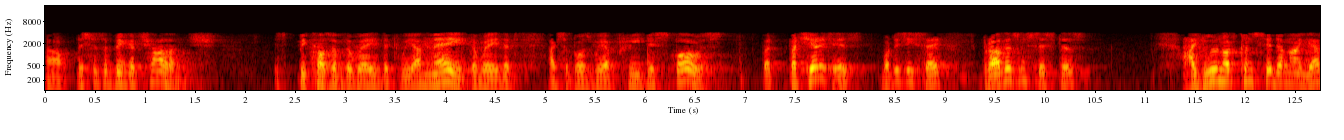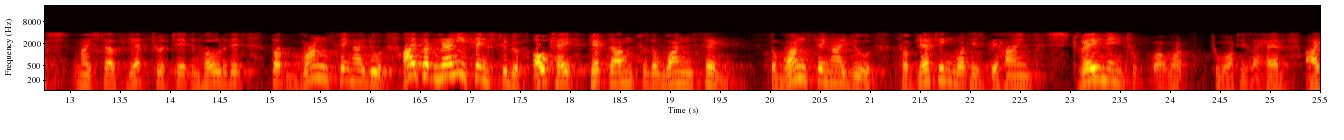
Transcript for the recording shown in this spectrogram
Now, this is a bigger challenge. It's because of the way that we are made, the way that I suppose we are predisposed. But, but here it is. What does he say? Brothers and sisters, I do not consider my yes, myself yet to have taken hold of it, but one thing I do. I've got many things to do. Okay, get down to the one thing. The one thing I do, forgetting what is behind, straining to what, to what is ahead, I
